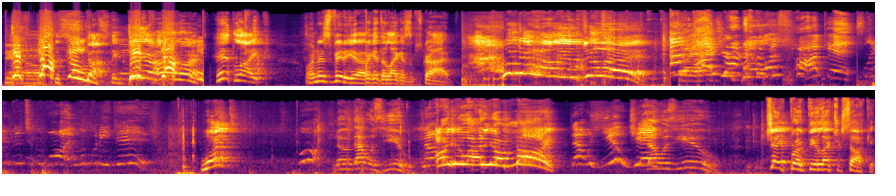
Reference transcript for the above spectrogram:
Disgusting! Disgusting. Do your homework. Hit like on this video. Don't forget to like and subscribe. What the hell are you doing? I dropped Noah's pocket. Slammed into the wall, and look what he did. What? Look. No, that was you. No, Are you out of your mind? that was you, Jake. That was you. Jake broke the electric socket.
